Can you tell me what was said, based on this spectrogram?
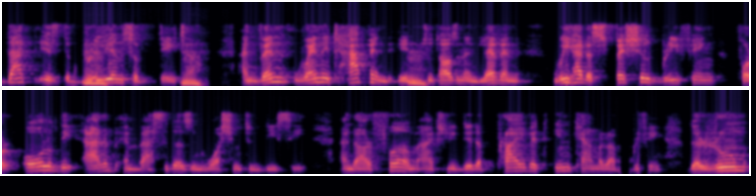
That is the hmm. brilliance mm. of data. Mm. And when, when it happened in mm. 2011, we had a special briefing for all of the Arab ambassadors in Washington, D.C. And our firm actually did a private in camera briefing. The room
